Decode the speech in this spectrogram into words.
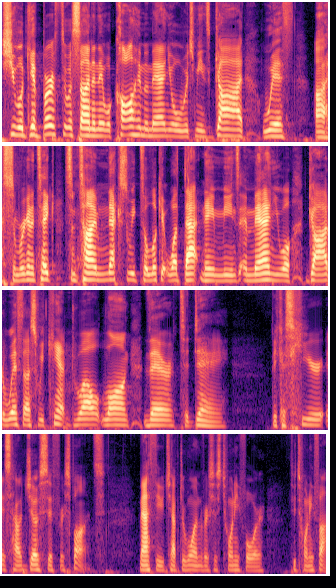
She will give birth to a son, and they will call him Emmanuel, which means God with us. And we're going to take some time next week to look at what that name means Emmanuel, God with us. We can't dwell long there today because here is how Joseph responds Matthew chapter 1, verses 24 through 25.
